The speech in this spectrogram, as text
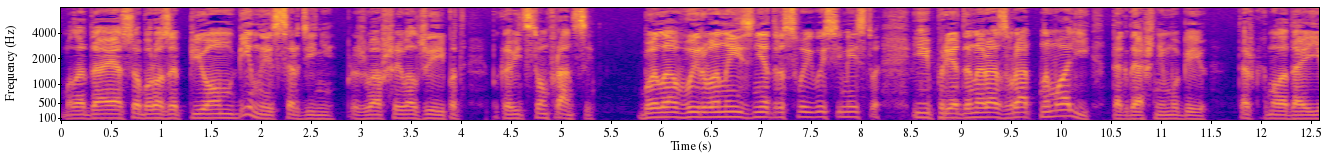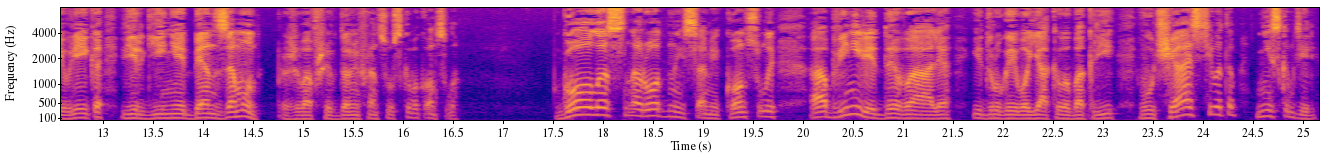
молодая особа Роза Пиомбина из Сардинии, проживавшая в Алжире под покровительством Франции, была вырвана из недр своего семейства и предана развратному Али, тогдашнему бею, так же, как молодая еврейка Виргиния Бензамун, проживавшая в доме французского консула. Голос народный, сами консулы обвинили Деваля и друга его Якова Бакри в участии в этом низком деле.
